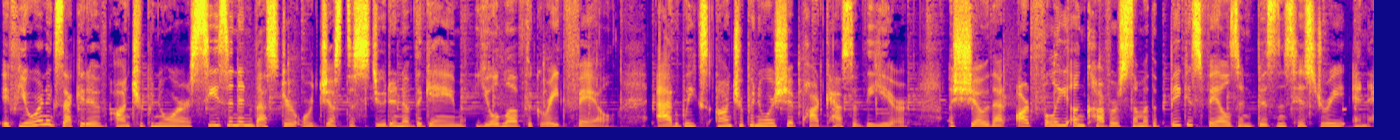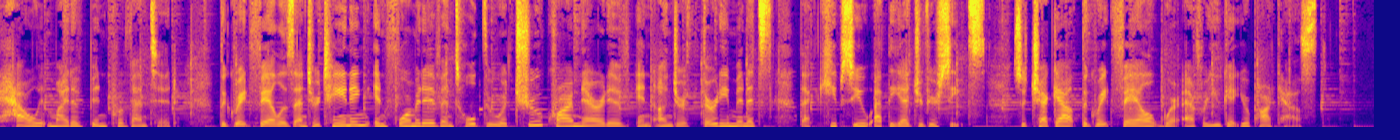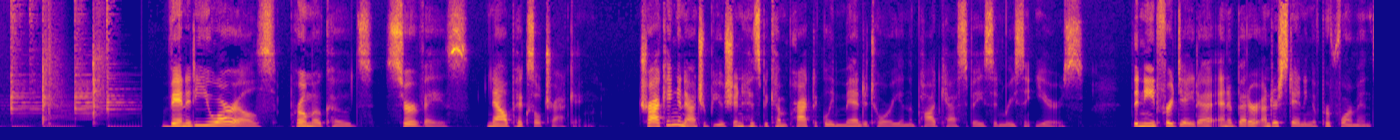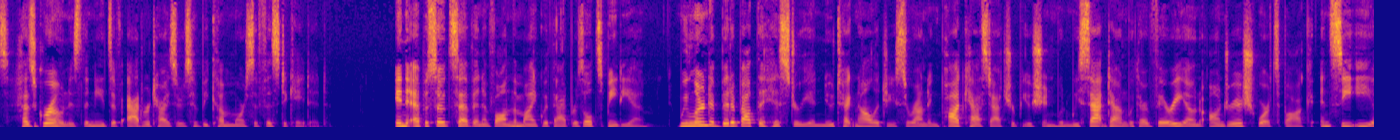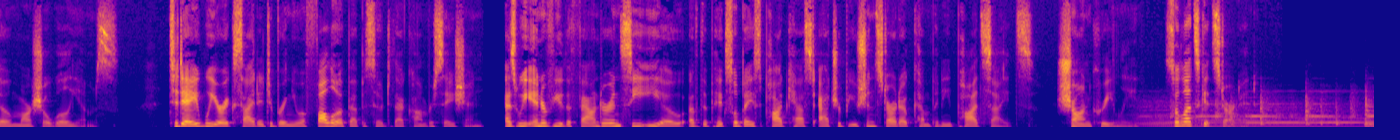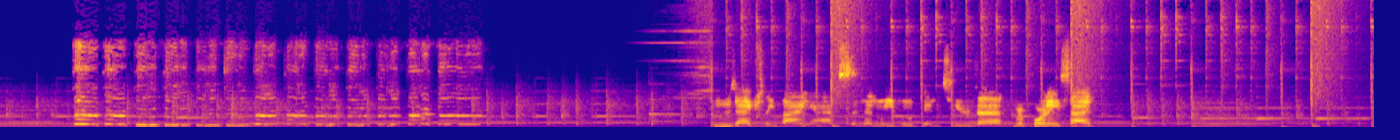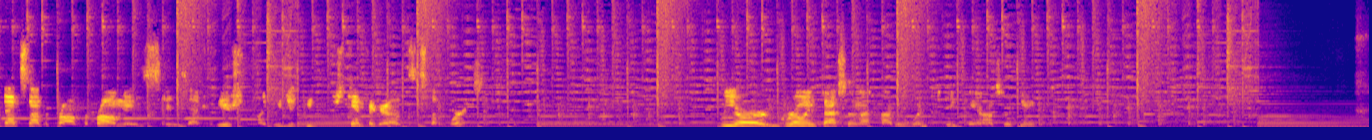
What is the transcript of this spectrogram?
If you're an executive, entrepreneur, seasoned investor, or just a student of the game, you'll love The Great Fail, Adweek's entrepreneurship podcast of the year, a show that artfully uncovers some of the biggest fails in business history and how it might have been prevented. The Great Fail is entertaining, informative, and told through a true crime narrative in under 30 minutes that keeps you at the edge of your seats. So check out The Great Fail wherever you get your podcast. Vanity URLs, promo codes, surveys, now pixel tracking. Tracking and attribution has become practically mandatory in the podcast space in recent years. The need for data and a better understanding of performance has grown as the needs of advertisers have become more sophisticated. In episode 7 of On the Mic with Ad Results Media, we learned a bit about the history and new technology surrounding podcast attribution when we sat down with our very own Andrea Schwartzbach and CEO Marshall Williams. Today, we are excited to bring you a follow up episode to that conversation as we interview the founder and CEO of the pixel based podcast attribution startup company Podsights, Sean Creeley. So let's get started. Who's actually buying ads? And then we moved into the reporting side that's not the problem. The problem is is attribution. Like we just we just can't figure out how this stuff works. We are growing faster than I thought we would, to be honest with you.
